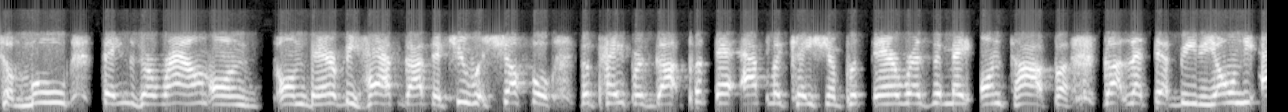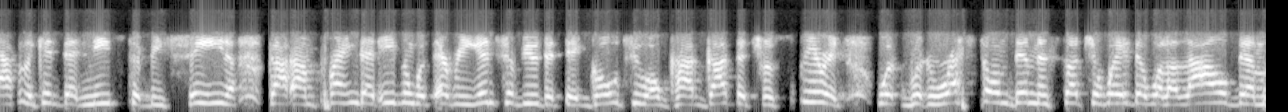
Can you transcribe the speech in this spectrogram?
to move things around on on their behalf, God, that you would shuffle the papers, God, put their application, put their resume on top. God, let that be the only applicant that needs to be seen. God, I'm praying that even with every interview that they go to, oh God, God, that your spirit would, would rest on them in such a way that will allow them,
